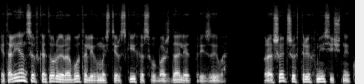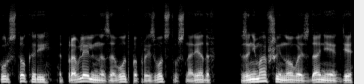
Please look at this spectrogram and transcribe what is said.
Итальянцев, которые работали в мастерских, освобождали от призыва. Прошедших трехмесячный курс токарей отправляли на завод по производству снарядов, занимавший новое здание, где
